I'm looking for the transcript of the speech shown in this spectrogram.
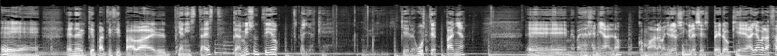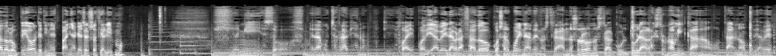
Eh, en el que participaba el pianista este, que a mí es un tío que, le guste España, eh, me parece genial, ¿no? Como a la mayoría de los ingleses, pero que haya abrazado lo peor que tiene España, que es el socialismo, y a mí eso me da mucha rabia, ¿no? Porque, joder, podía haber abrazado cosas buenas de nuestra, no solo nuestra cultura gastronómica o tal, ¿no? Podía haber,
